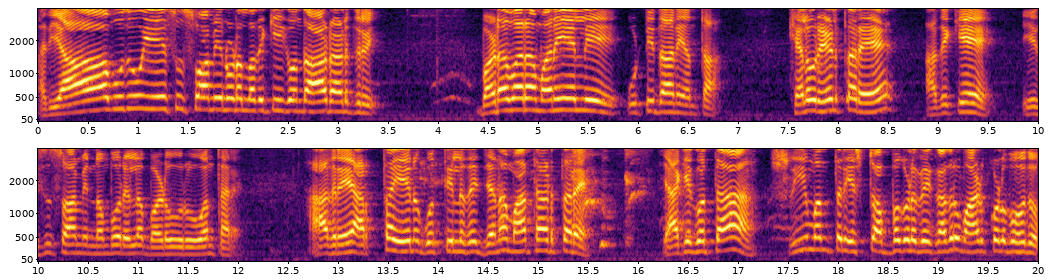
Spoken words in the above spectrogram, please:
ಅದ್ಯಾವುದೂ ಯೇಸು ಸ್ವಾಮಿ ನೋಡಲ್ಲ, ಅದಕ್ಕೆ ಈಗ ಒಂದು ಹಾಡು ಹಾಡಿದ್ರಿ. ಬಡವರ ಮನೆಯಲ್ಲಿ ಹುಟ್ಟಿದ್ದಾನೆ ಅಂತ. ಕೆಲವ್ರು ಹೇಳ್ತಾರೆ, ಅದಕ್ಕೆ ಯೇಸು ಸ್ವಾಮಿ ನಂಬೋರೆಲ್ಲ ಬಡವರು ಅಂತಾರೆ. ಆದರೆ ಅರ್ಥ ಏನು ಗೊತ್ತಿಲ್ಲದೆ ಜನ ಮಾತಾಡ್ತಾರೆ. ಯಾಕೆ ಗೊತ್ತಾ? ಶ್ರೀಮಂತರು ಎಷ್ಟು ಹಬ್ಬಗಳು ಬೇಕಾದರೂ ಮಾಡಿಕೊಳ್ಬಹುದು.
